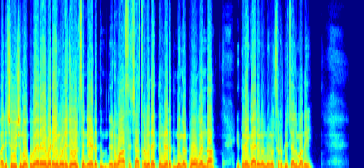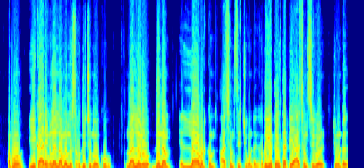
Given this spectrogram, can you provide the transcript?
പരിശോധിച്ച് നോക്കൂ. വേറെ എവിടെയും ഒരു ജോത്സ്യന്റെ അടുത്തും ഒരു വാസ്തുശാസ്ത്ര വിദഗ്ധന്റെ അടുത്തും നിങ്ങൾ പോകണ്ട. ഇത്രയും കാര്യങ്ങൾ നിങ്ങൾ ശ്രദ്ധിച്ചാൽ മതി. അപ്പോൾ ഈ കാര്യങ്ങളെല്ലാം ഒന്ന് ശ്രദ്ധിച്ചു നോക്കൂ. നല്ലൊരു ദിനം എല്ലാവർക്കും ആശംസിച്ചുകൊണ്ട് ഹൃദയത്തിൽ തട്ടി ആശംസിച്ചുകൊണ്ട്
